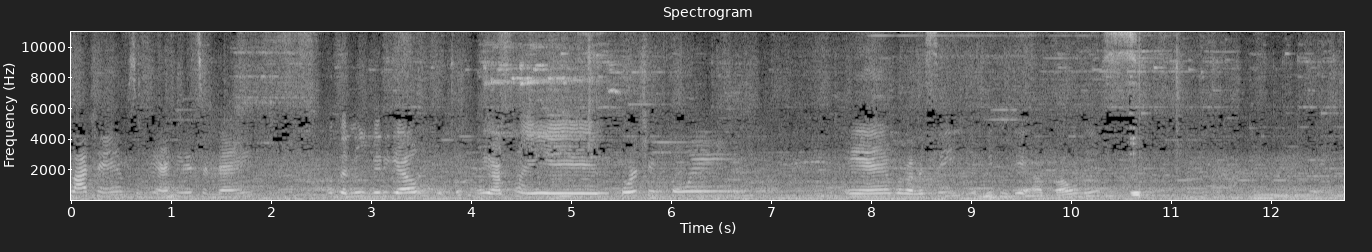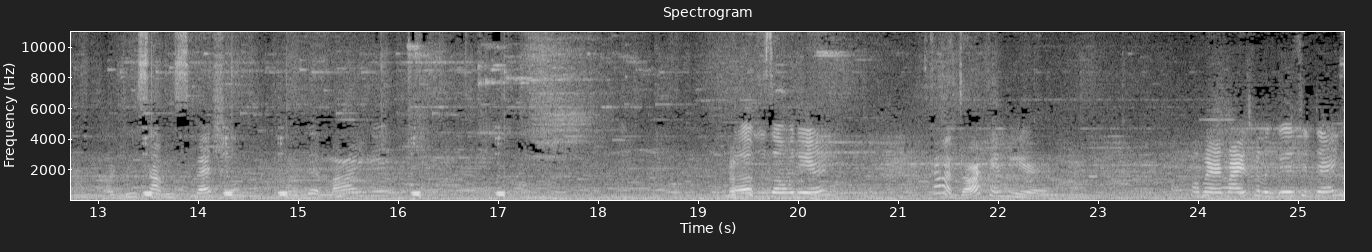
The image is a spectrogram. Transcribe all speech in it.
Fly we are here today with a new video. We are playing Fortune Coin and we're gonna see if we can get a bonus or do something special. Good line it. Love is over there. It's kind of dark in here. Hope everybody's feeling good today.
